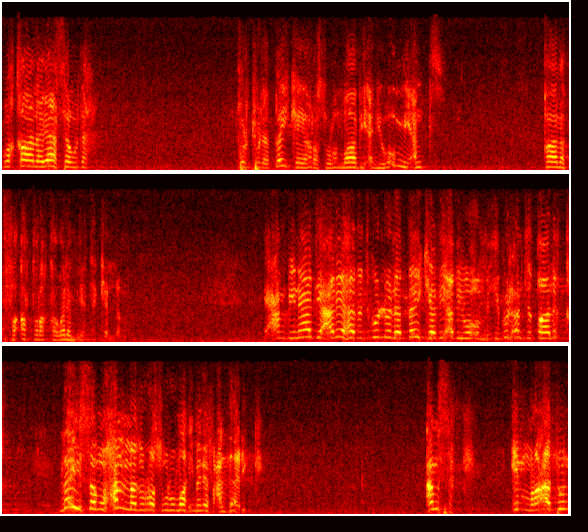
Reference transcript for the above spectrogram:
وقال يا سودة قلت لبيك يا رسول الله بأبي وأمي أنت. قالت فأطرق ولم يتكلم. عم بنادي عليها بتقول له لبيك بأبي وأمي. يقول أنت طالق؟ ليس محمد رسول الله من يفعل ذلك. أمسك امرأة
